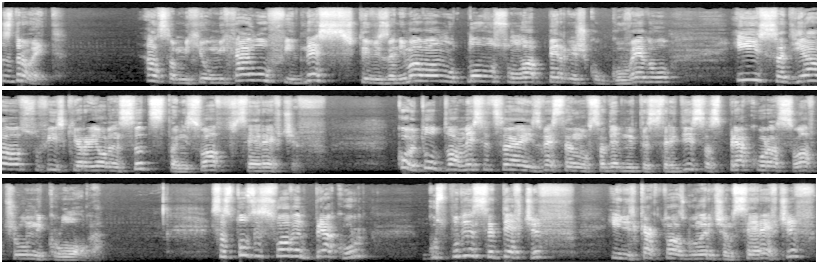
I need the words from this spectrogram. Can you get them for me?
Здравейте! Аз съм Михил Михайлов и днес ще ви занимавам отново с това пернишко говедо и съдия в Софийския районен съд Станислав Серевчев, който от два месеца е известен в съдебните среди с прякора Славчо Некролога. С този славен прякор господин Седевчев или както аз го наричам Серевчев,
